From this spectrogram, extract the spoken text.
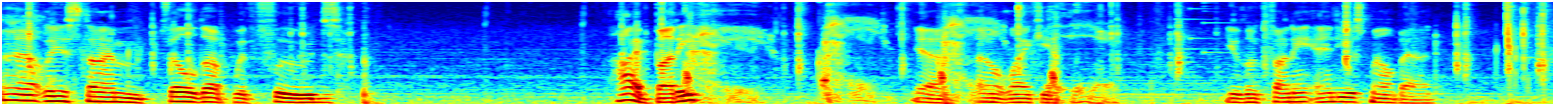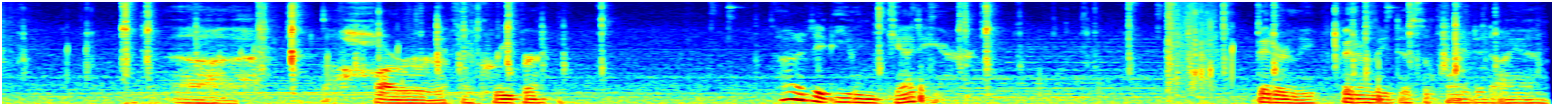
Well, at least I'm filled up with foods. Hi, buddy. Yeah, I don't like you. You look funny and you smell bad. Uh, the horror of the creeper. How did it even get here? Bitterly, bitterly disappointed I am.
